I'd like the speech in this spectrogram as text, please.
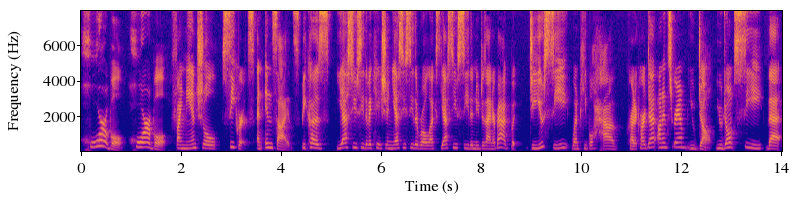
horrible, horrible financial secrets and insides. Because yes, you see the vacation, yes, you see the Rolex, yes, you see the new designer bag, but do you see when people have credit card debt on Instagram, you don't. You don't see that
